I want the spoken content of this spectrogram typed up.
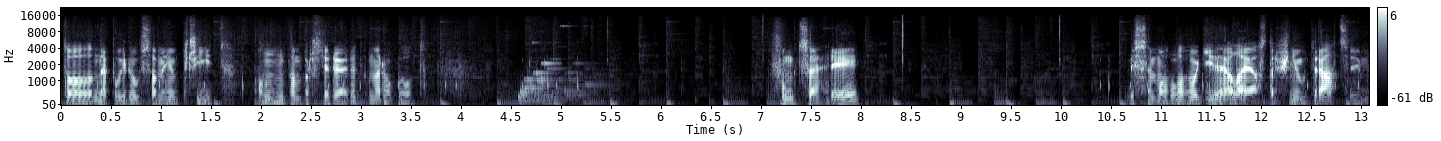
to nepůjdou sami utřít. On tam prostě dojede ten robot. Funkce hry by se mohlo hodit, hele, já strašně utrácím.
